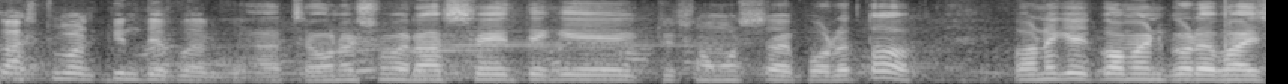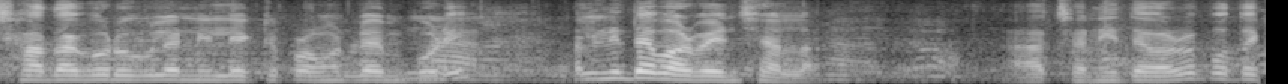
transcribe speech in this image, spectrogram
কাস্টমার কিনতে পারবে। আচ্ছা অনেক সময় রাজশাহী থেকে একটু সমস্যায় পড়ে তো তো অনেকে কমেন্ট করে ভাই সাদা গরুগুলো নিলে একটু প্রবলেম পড়ি তাহলে নিতে পারবে ইনশাল্লাহ আচ্ছা নিতে পারবে প্রত্যেক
